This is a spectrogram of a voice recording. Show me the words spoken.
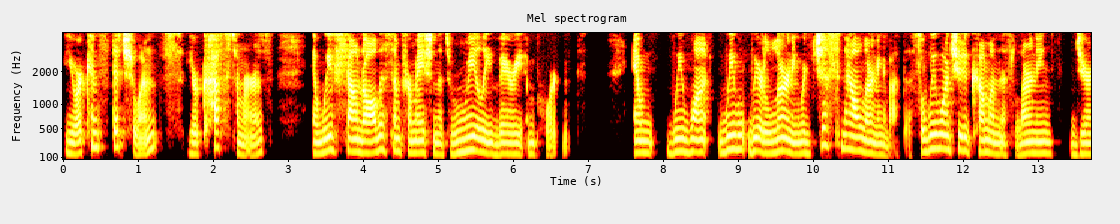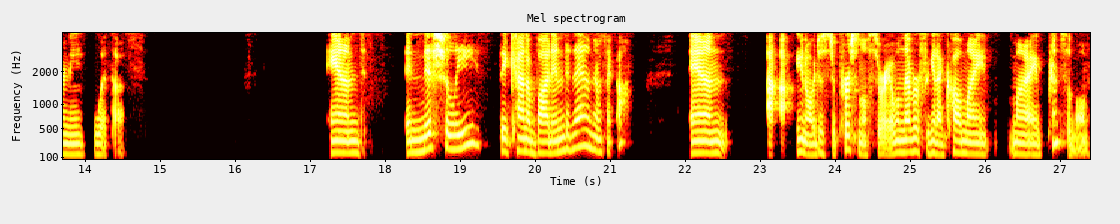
your constituents, your customers, and we've found all this information that's really very important. And we want we we're learning. We're just now learning about this. So we want you to come on this learning journey with us. And initially, they kind of bought into that, and I was like, oh. And I, you know, just a personal story. I will never forget. I called my my principal,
